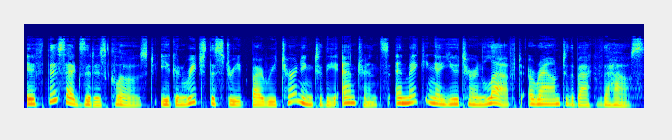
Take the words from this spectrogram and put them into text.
If this exit is closed, you can reach the street by returning to the entrance and making a U turn left around to the back of the house.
